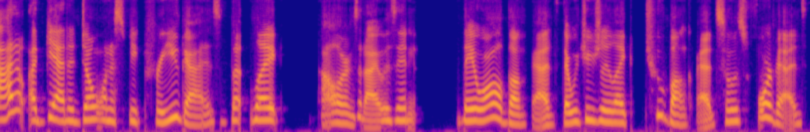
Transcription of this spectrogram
I don't, again, I don't want to speak for you guys, but like rooms that I was in, they were all bunk beds. There was usually like two bunk beds. So it was four beds.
